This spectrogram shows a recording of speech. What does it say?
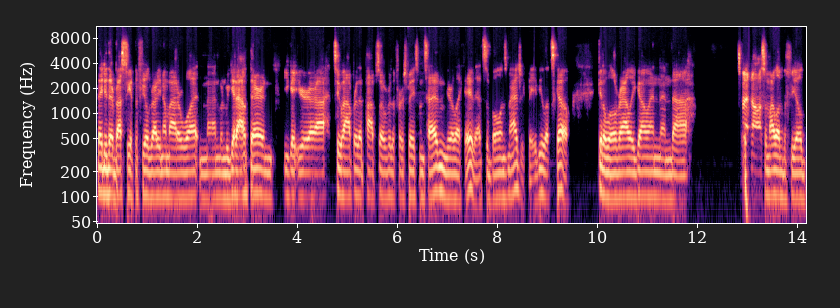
they do their best to get the field ready no matter what. And then when we get out there and you get your uh, two hopper that pops over the first baseman's head, and you're like, "Hey, that's the Bullens magic, baby. Let's go." Get a little rally going, and uh, it's been awesome. I love the field.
